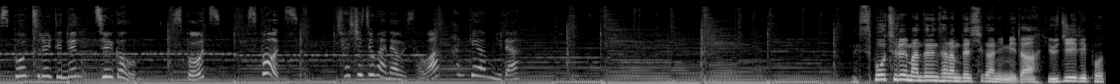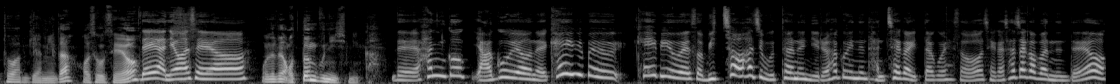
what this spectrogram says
스포츠를 듣는 즐거움. 스포츠, 스포츠. 최시중 아나운서와 함께 합니다. 스포츠를 만드는 사람들 시간입니다. 유지 리포터와 함께합니다. 어서 오세요. 네, 안녕하세요. 오늘은 어떤 분이십니까? 네, 한국 야구위원회 KBO, KBO에서 미처 하지 못하는 일을 하고 있는 단체가 있다고 해서 제가 찾아가 봤는데요.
